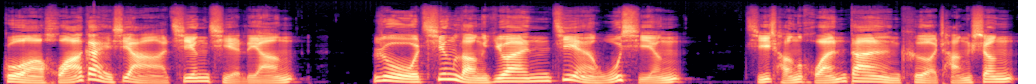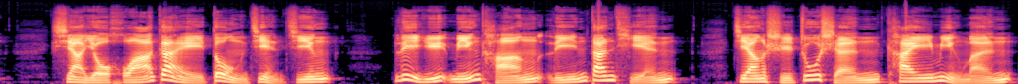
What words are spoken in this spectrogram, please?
过华盖下清且凉，入清冷渊见无形。其成还丹可长生，下有华盖洞见经，立于明堂临丹田，将使诸神开命门，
